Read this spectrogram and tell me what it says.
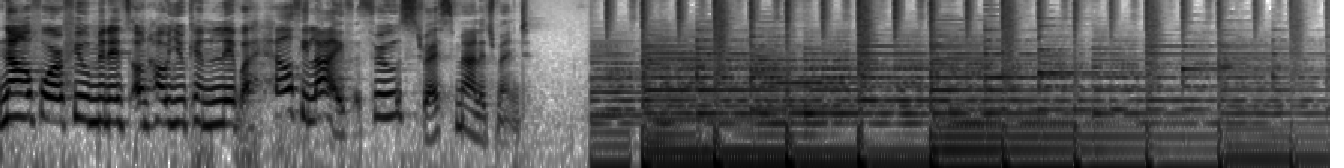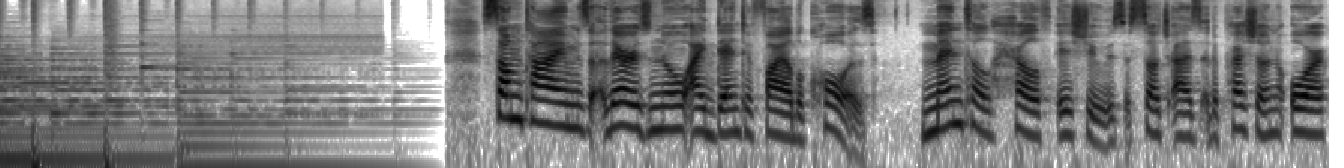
Now for a few minutes on how you can live a healthy life through stress management. Sometimes there is no identifiable cause mental health issues such as depression or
